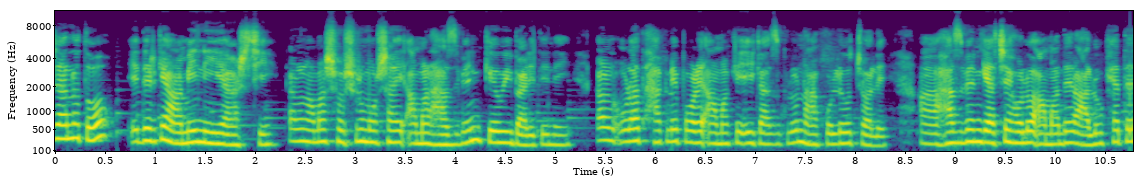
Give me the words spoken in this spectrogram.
জানো তো? এদেরকে আমি নিয়ে আসছি। কারণ আমার শ্বশুর মশাই আমার হাজব্যান্ড কেউই বাড়িতে নেই। কারণ ওরা থাকলে পরে আমাকে এই কাজগুলো না করলেও চলে। হাজব্যান্ড গেছে হলো আমাদের আলু খেতে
